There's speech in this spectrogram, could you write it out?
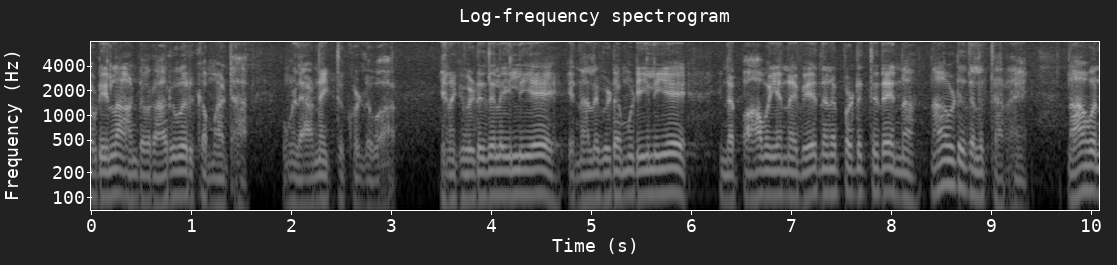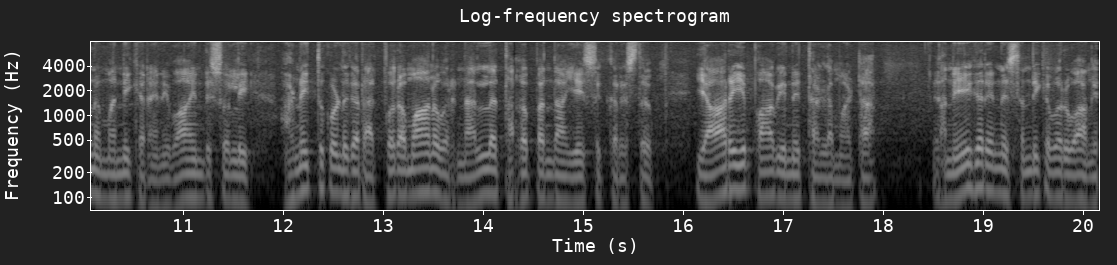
அப்படின்லாம் ஆண்டவர் அருவருக்க மாட்டார். உங்களை அணைத்து கொள்ளுவார். எனக்கு விடுதலை இல்லையே என்னால் விட முடியலையே இந்த பாவம் என்னை வேதனைப்படுத்துதே நான் நான் விடுதலை தரேன். நான் உன்னை மன்னிக்கிறேன் நீ வா என்று சொல்லி அணைத்து கொள்ளுகிற அற்புதமான ஒரு நல்ல தகப்பன் தான் இயேசு கிறிஸ்து. யாரையும் பாவி என்னை தள்ள மாட்டார் அநேகர் என்னை சந்திக்க வருவாங்க.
